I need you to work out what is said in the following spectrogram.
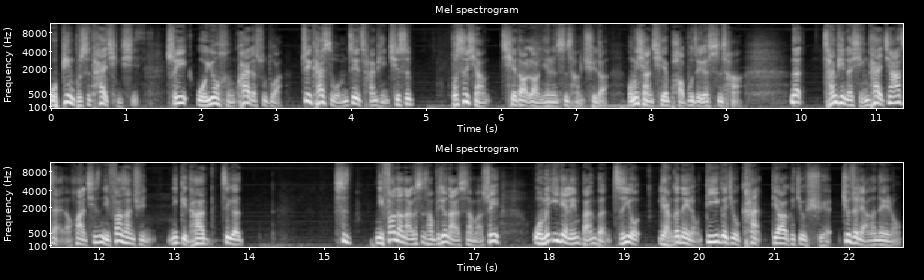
我并不是太清晰，所以我用很快的速度啊，最开始我们这产品其实。不是想切到老年人市场去的，我们想切跑步这个市场。那产品的形态加载的话，其实你放上去，你给它这个是你放到哪个市场不就哪个市场吗？所以，我们一点零版本只有两个内容，第一个就看，第二个就学，就这两个内容。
